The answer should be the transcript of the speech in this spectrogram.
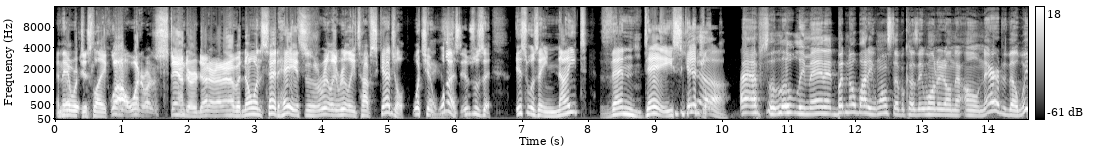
And they were just like, well, what was standard? Da, da, da. But no one said, hey, this is a really, really tough schedule, which it Ex- was. This was a this was a night then day schedule. Yeah, absolutely, man. But nobody wants that because they want it on their own narrative. Though we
